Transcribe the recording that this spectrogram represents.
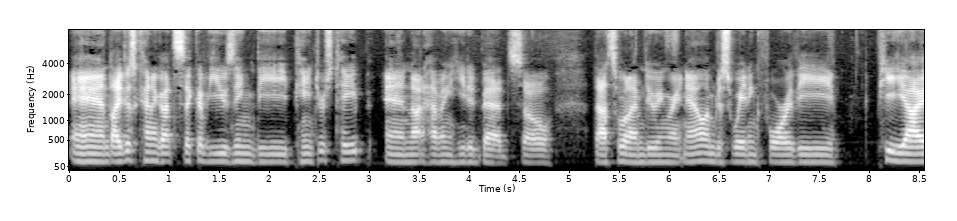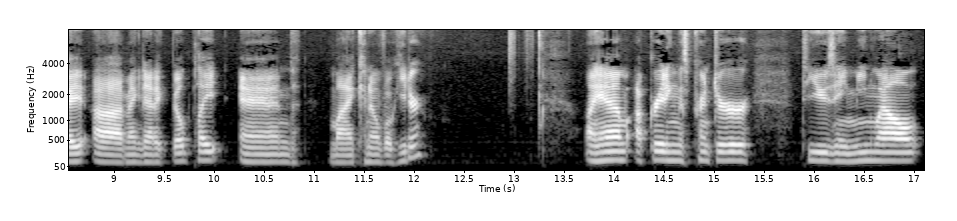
And I just kind of got sick of using the painter's tape and not having a heated bed. So that's what I'm doing right now. I'm just waiting for the PEI uh, magnetic build plate and my Keenovo heater. I am upgrading this printer to use a Meanwell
